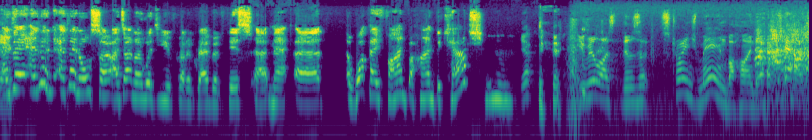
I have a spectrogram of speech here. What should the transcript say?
And then, and then, and then also, I don't know whether you've got a grab of this, uh, Matt. Uh, what they find behind the couch? Mm-hmm. Yep. you realise there was a strange man behind our couch.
